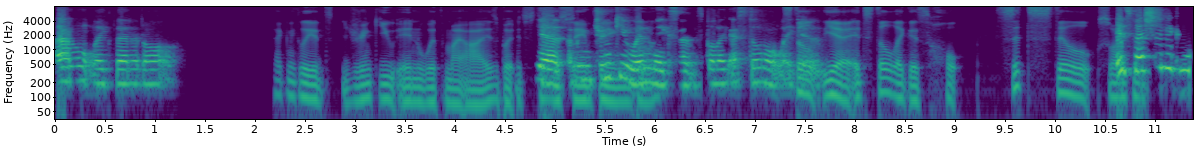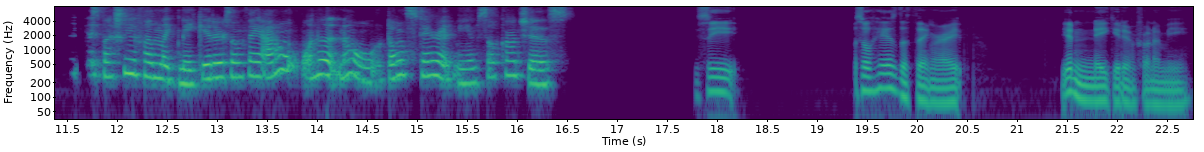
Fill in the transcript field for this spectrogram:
I don't like that at all. Technically, it's drink you in with my eyes, but it's still Yeah, I mean, drink you in makes sense, but like, I still don't like still, it. yeah, it's still like this whole sit still so I can Especially because, especially if I'm like naked or something, I don't want to. No, don't stare at me. I'm self conscious. You see, so here's the thing, right? You're naked in front of me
